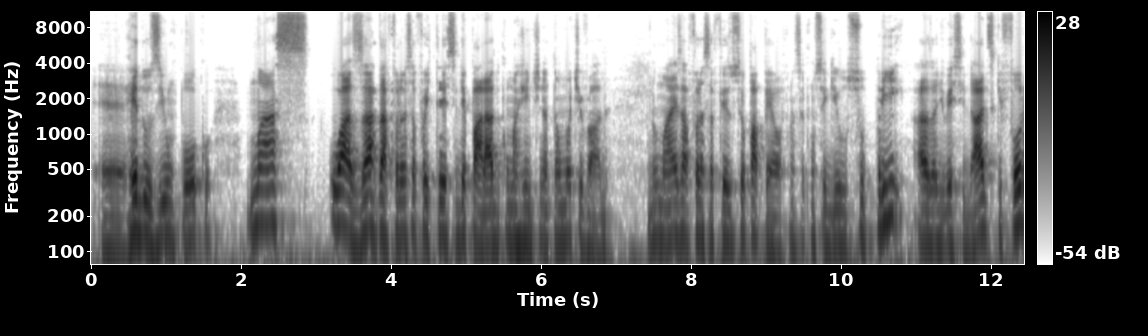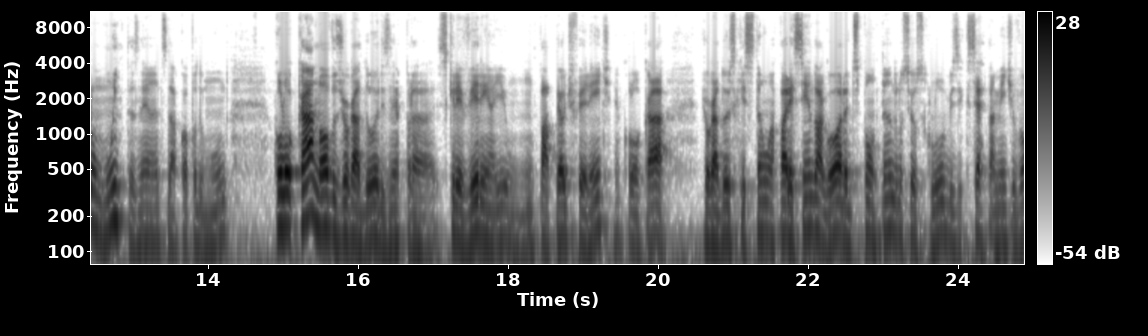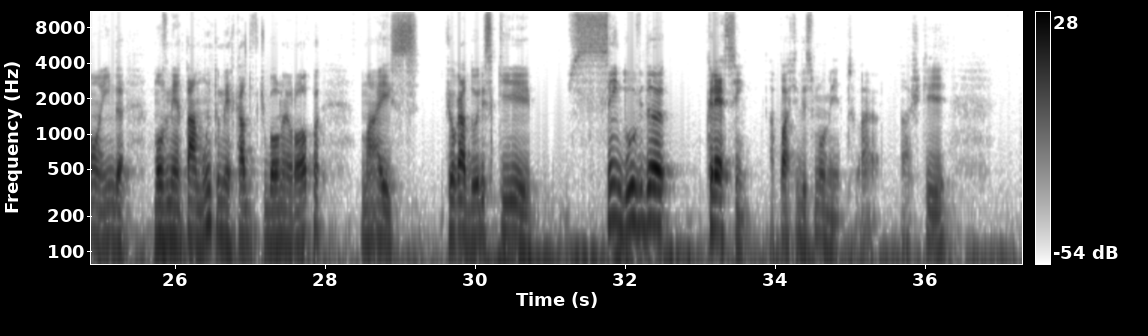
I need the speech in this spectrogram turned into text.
é, reduziu um pouco, mas o azar da França foi ter se deparado com uma Argentina tão motivada. No mais, a França fez o seu papel. A França conseguiu suprir as adversidades, que foram muitas né, antes da Copa do Mundo colocar novos jogadores né, para escreverem aí um, um papel diferente, né, colocar jogadores que estão aparecendo agora, despontando nos seus clubes e que certamente vão ainda movimentar muito o mercado do futebol na Europa, mas jogadores que, sem dúvida, crescem a partir desse momento. Acho que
